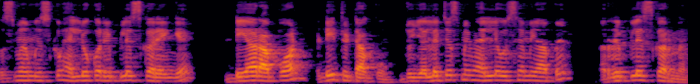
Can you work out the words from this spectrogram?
उसमें हम इसको वैल्यू को रिप्लेस करेंगे D R upon D theta को, जो एल एच एस में वैल्यू उसे हम यहाँ पे रिप्लेस करना है।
